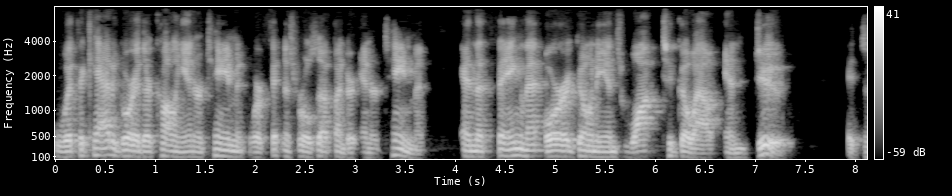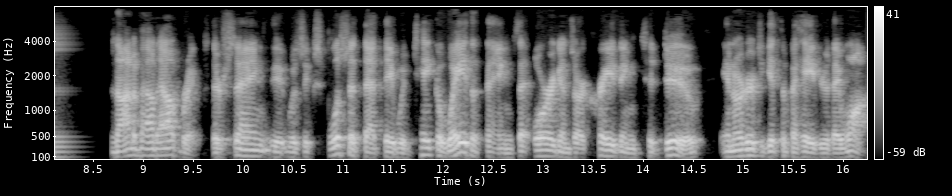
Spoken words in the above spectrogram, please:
with the category they're calling entertainment, where fitness rolls up under entertainment, and the thing that Oregonians want to go out and do. It's not about outbreaks. They're saying it was explicit that they would take away the things that Oregons are craving to do in order to get the behavior they want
